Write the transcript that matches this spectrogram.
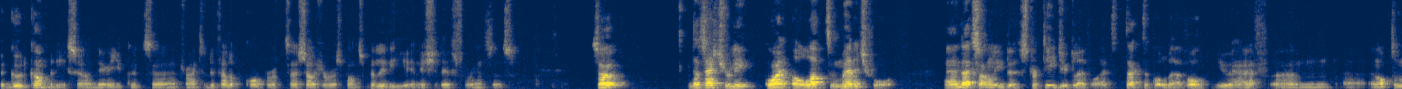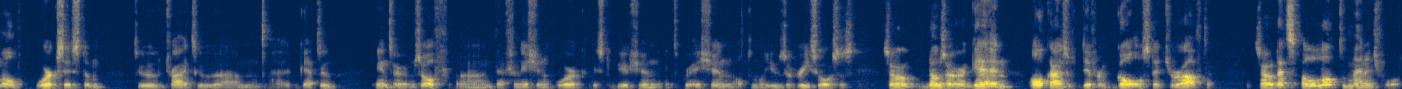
a good company. So there you could uh, try to develop corporate social responsibility initiatives, for instance. So that's actually quite a lot to manage for. And that's only the strategic level. At the tactical level, you have um, uh, an optimal work system to try to um, uh, get to in terms of uh, definition of work, distribution, integration, optimal use of resources. So those are again all kinds of different goals that you're after. So that's a lot to manage for.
